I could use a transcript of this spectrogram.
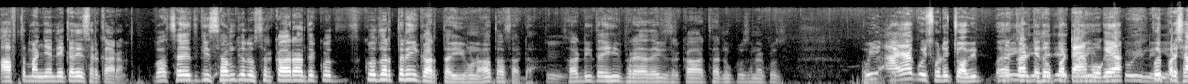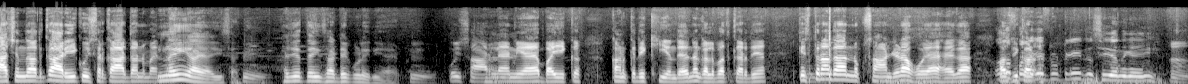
ਆਫਤ ਬਣ ਜਾਂਦੇ ਕਦੇ ਸਰਕਾਰਾਂ। ਬਸ ਐਤ ਕੀ ਸਮਝ ਲਓ ਸਰਕਾਰਾਂ ਤੇ ਕੁਦ- ਕੁਦਰਤ ਨਹੀਂ ਕਰਤਾ ਹੀ ਹੁਣ ਆ ਤਾਂ ਸਾਡਾ। ਸਾਡੀ ਤਾਂ ਇਹੀ ਫਰਿਆਦ ਹੈ ਵੀ ਸਰਕਾਰ ਸਾਨੂੰ ਕੁਛ ਨਾ ਕੁਛ ਕੋਈ ਆਇਆ ਕੋਈ ਤੁਹਾਡੇ 24 ਨਹੀਂ, ਘੰਟੇ ਤੋਂ ਉੱਪਰ ਟਾਈਮ ਹੋ ਗਿਆ? ਕੋਈ। ਪ੍ਰਸ਼ਾਸਨ ਦਾ ਅਧਿਕਾਰੀ ਕੋਈ ਸਰਕਾਰ ਦਾ ਨੁਮਾਇੰਦਾ? ਨਹੀਂ ਆਇਆ ਜੀ ਸਾਡੇ ਹਜੇ ਤਾਈਂ ਸਾਡੇ ਕੋਲੇ ਨਹੀਂ ਆਇਆ ਹੂੰ। ਕੋਈ ਸਾਰ ਲੈਣ ਨਹੀਂ ਆਇਆ। ਬਾਈ ਇੱਕ ਕਣਕ ਦੇਖੀ ਜਾਂਦਾ ਇਹਨਾਂ ਗੱਲਬਾਤ ਕਰਦੇ ਆ। ਕਿਸ ਤਰ੍ਹਾਂ ਦਾ ਨੁਕਸਾਨ ਜਿਹੜਾ ਹੋਇਆ ਹੈਗਾ? ਅਸੀਂ ਅਸੀਂ ਕਣ- ਟੁੱਟੀਆਂ ਹੀ ਦੱਸੀ ਜਾਂਦੀਆਂ ਜੀ। ਹਾਂ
